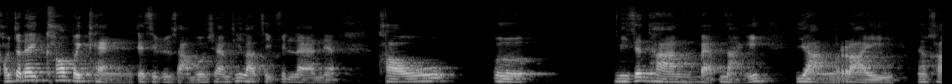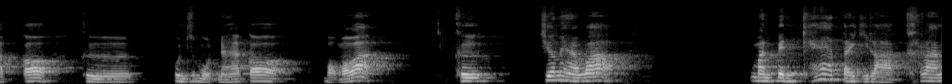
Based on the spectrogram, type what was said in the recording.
เขาจะได้เข้าไปแข่ง 70.3 World Champ ที่ลาติฟินแลนด์เนี่ยเขาเออมีเส้นทางแบบไหนอย่างไรนะครับ ก็คือคุณสมุทรนะฮะก็บอกมาว่าคือเชื่อไหมฮะว่า มันเป็นแค่ไตรกีฬาครั้ง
